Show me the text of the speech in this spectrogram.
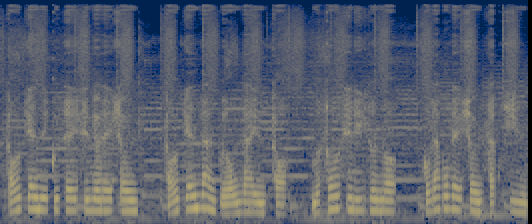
刀剣育成シミュレーション、刀剣ランプオンラインと、無双シリーズの、コラボレーション作品。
